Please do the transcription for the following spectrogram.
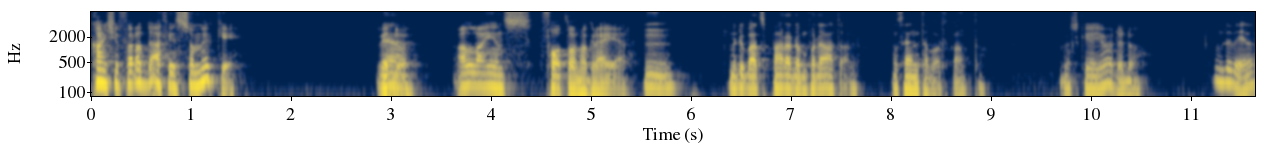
Kanske för att där finns så mycket. Vet Ja. du? Alla ens foton och grejer. Mm. Men du bara att spara dem på datorn och sen ta bort konto. Nu ska jag göra det då? Om du vill.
